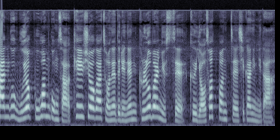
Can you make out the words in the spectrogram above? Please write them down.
한국무역보험공사 K슈어가 전해드리는 글로벌 뉴스 그 여섯 번째 시간입니다.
